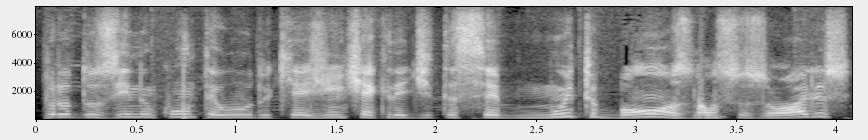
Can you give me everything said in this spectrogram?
produzindo um conteúdo que a gente acredita ser muito bom aos nossos olhos,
